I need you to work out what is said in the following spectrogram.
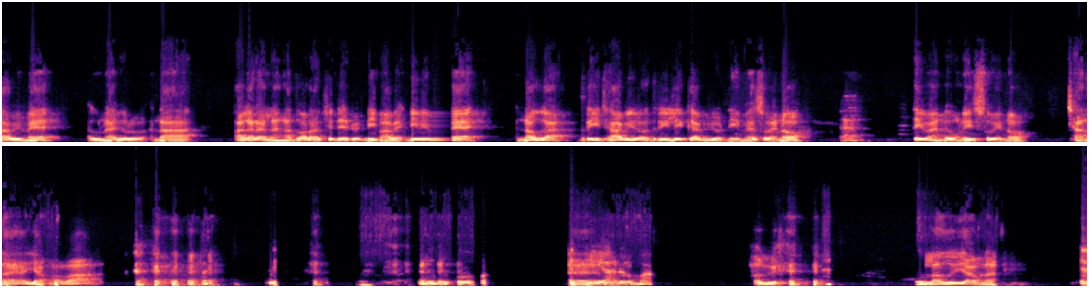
ဒါပေမဲ့အခုနပြောလို့အနာအာဂရလန်းကသွားတာဖြစ်တဲ့အတွက်နေမှာပဲနေပေမဲ့နောက်ကသတိထားပြီးတော့သတိလေးကပ်ပြီးတော့နေမယ်ဆိုရင်တော့အဲဒိဗ္ဗံတုံးလေးဆိုရင်တော့ချမ်းသာရရမှာပါ အဲ့လိုတော့ပါဒီရတော့မှာဟုတ်ကဲ့လောက်ဆိုရမလားရ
